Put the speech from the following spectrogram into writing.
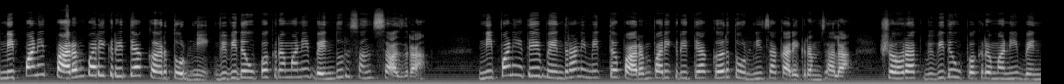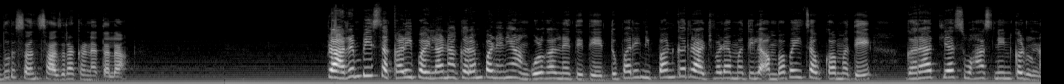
निप्पाणीत पारंपरिकरित्या कर तोडणी विविध उपक्रमाने बेंदूर सण साजरा. निपाण येथे बेंद्रानिमित्त पारंपरिकरित्या कर तोडणीचा कार्यक्रम झाला. शहरात विविध उपक्रमाने बेंदूर सण साजरा करण्यात आला. प्रारंभी सकाळी बैलांना गरम पाण्याने आंघोळ घालण्यात येते. दुपारी निपाणकर राजवाड्यामधील अंबाबाई चौकामध्ये घरातल्या सुहासनींकडून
